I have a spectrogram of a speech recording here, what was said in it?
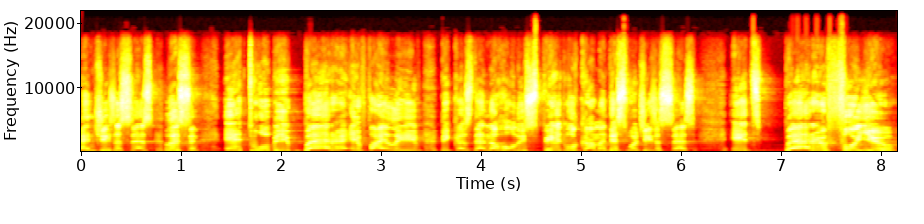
And Jesus says, listen, it will be better if I leave because then the Holy Spirit will come. And this is what Jesus says. It's better for you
